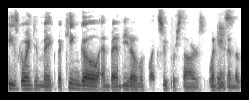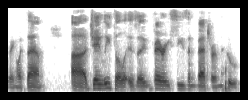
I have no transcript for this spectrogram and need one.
he's going to make Vikingo and Bandido look like superstars when yes. he's in the ring with them. Uh, Jay Lethal is a very seasoned veteran who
